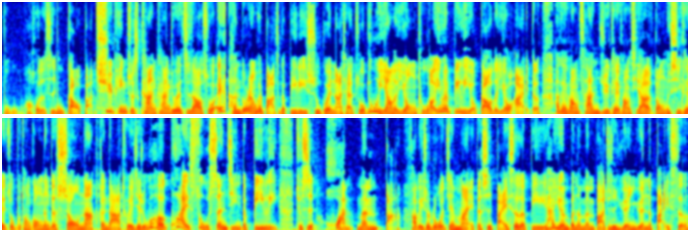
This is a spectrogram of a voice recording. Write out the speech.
簿啊，或者是布告板。去 Pinterest 看看，就会知道说，哎，很多人会把这个 Billy 书柜拿起来做不一样的用途啊。因为 Billy 有高的，有矮的，它可以放餐具，可以放其他的东西，可以做不同功能的收纳。跟大家推荐如何快速升级你的 Billy，就是换门把。好比说，如果今天买的是白色的 Billy，它原本的门把就是圆圆的白色。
